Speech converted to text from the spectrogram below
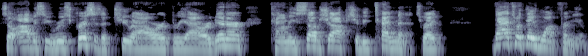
So obviously, Ruth's Chris is a two hour, three hour dinner. Tommy's Sub Shop should be 10 minutes, right? That's what they want from you.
